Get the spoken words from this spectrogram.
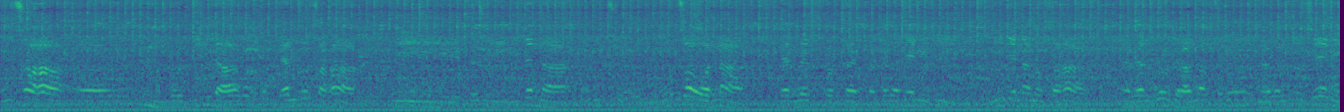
ಉತ್ಸಾಹದಿಂದ ಎಲ್ಲರೂ ಸಹ ಈ ಇದನ್ನು ಉತ್ಸವವನ್ನು ನೆರವೇರಿಸಿಕೊಡ್ತಾ ಇರ್ತಕ್ಕಂಥ ಅದೇ ರೀತಿ ಈ ದಿನವೂ ಸಹ ನಾವೆಲ್ಲರೂ ಗ್ರಾಮಸ್ಥರು ನಾವೆಲ್ಲರೂ ಸೇರಿ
